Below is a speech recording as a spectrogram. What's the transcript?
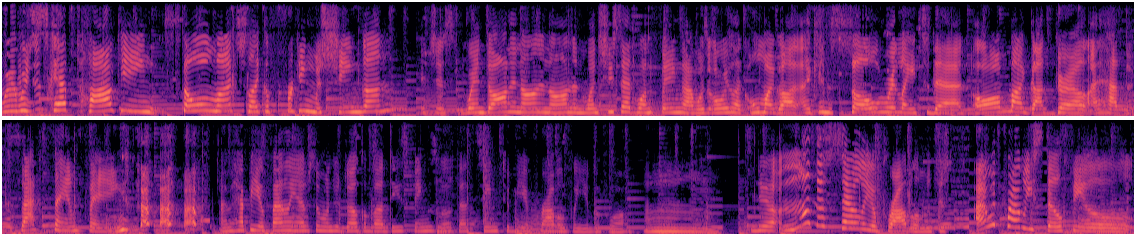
We, we just kept talking so much like a freaking machine gun. It just went on and on and on. And when she said one thing, I was always like, oh my god, I can so relate to that. Oh my god, girl, I had the exact same thing. I'm happy you finally have someone to talk about these things with. That seemed to be a problem for you before. Mm. Yeah, not necessarily a problem. It's just I would probably still feel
